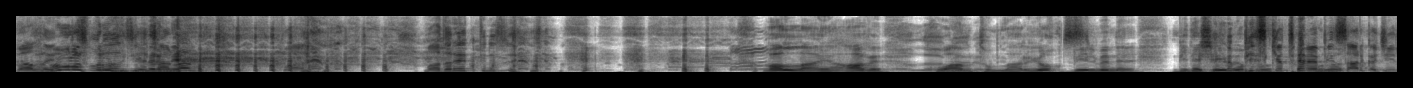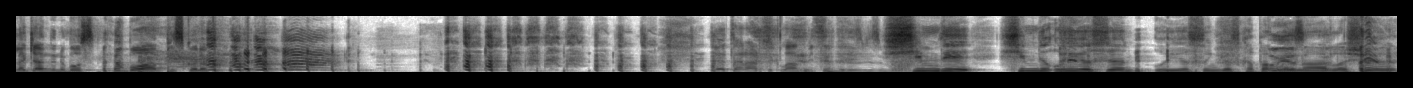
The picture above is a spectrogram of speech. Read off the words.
Vallahi. Ama nasıl fırlasın yeter lan. Madara ettiniz. Vallahi ya abi kuantumlar yok bilmem ne. Bir de şey yok mu? Psikoterapi Bunu- sarkacıyla kendini boz boğan psikolog. Yeter artık lan bitirdiniz bizim. Şimdi şimdi uyuyorsun. uyuyorsun göz kapakların Uyuyorsun. ağırlaşıyor.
